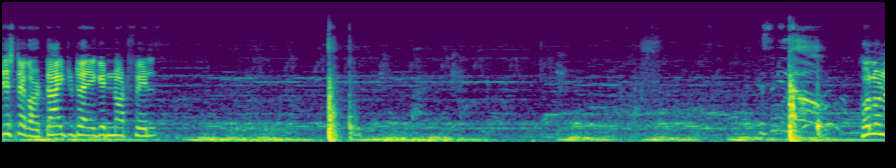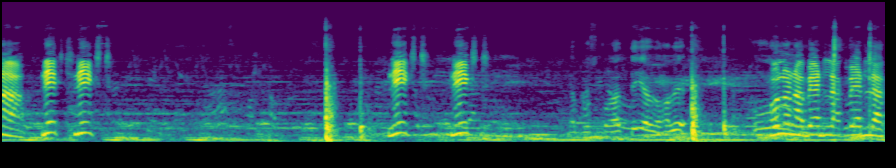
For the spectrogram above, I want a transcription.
চেষ্টা কর try to try again not fail হলো না। নেক্সট নেক্সট নেক্সট নেক্সট হলো না ব্যাড লাক ব্যাড লাক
